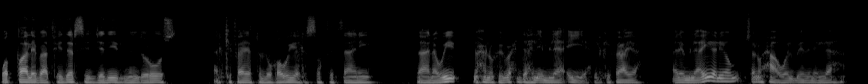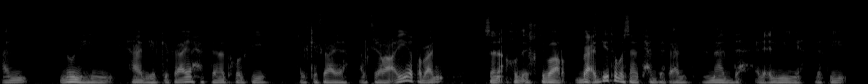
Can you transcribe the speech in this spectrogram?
والطالبات في درس جديد من دروس الكفاية اللغوية للصف الثاني ثانوي. نحن في الوحدة الإملائية في الكفاية الإملائية. اليوم سنحاول بإذن الله أن ننهي هذه الكفاية حتى ندخل في الكفاية القرائية. طبعا سنأخذ اختبار بعدي ثم سنتحدث عن المادة العلمية التي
